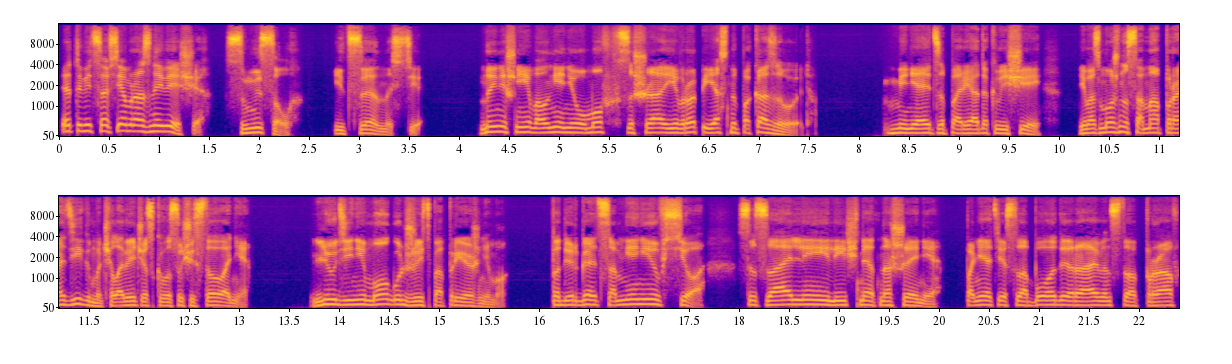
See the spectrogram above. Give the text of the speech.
Это ведь совсем разные вещи — смысл и ценности. Нынешние волнения умов в США и Европе ясно показывают. Меняется порядок вещей и, возможно, сама парадигма человеческого существования. Люди не могут жить по-прежнему подвергает сомнению все – социальные и личные отношения, понятие свободы, равенства, прав,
